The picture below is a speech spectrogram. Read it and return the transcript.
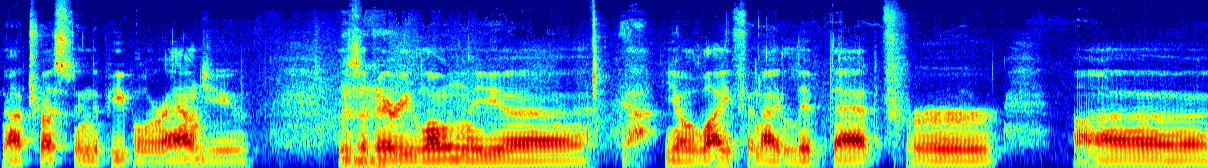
not trusting the people around you, is a Mhm. very lonely. Uh, Yeah. you know life and i lived that for uh,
